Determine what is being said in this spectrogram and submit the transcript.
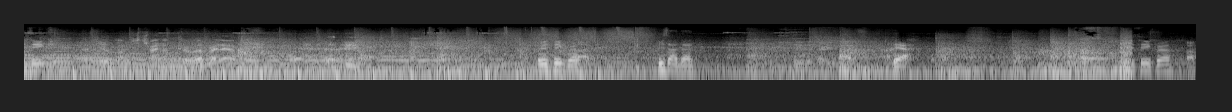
you think? I feel I'm just trying not to throw up right now. What do you think, bro? He's not done. Do the 35. Yeah. What do you think, bro? Fuck.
